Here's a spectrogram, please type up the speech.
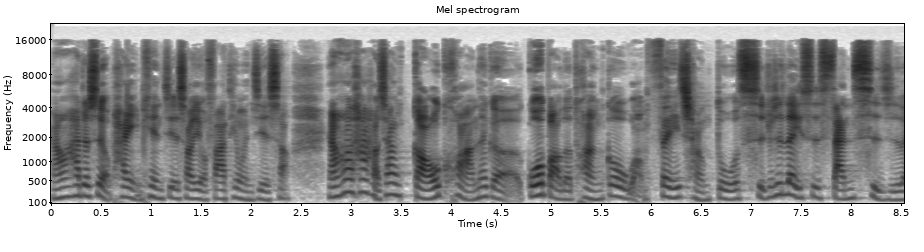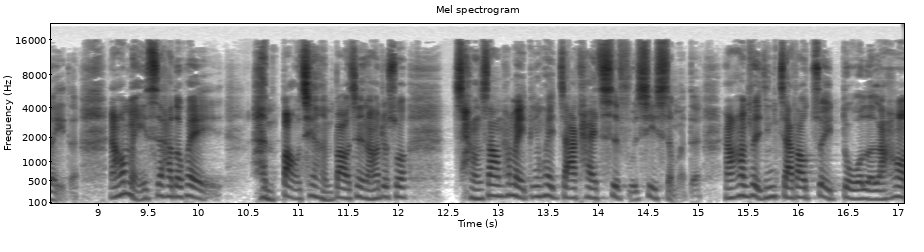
然后他就是有拍影片介绍，也有发天文介绍，然后他好像搞垮那个锅宝的团购网非常多次，就是类似三次之类的，然后每一次他都会。很抱歉，很抱歉，然后就说。厂商他们一定会加开伺服器什么的，然后他们说已经加到最多了，然后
